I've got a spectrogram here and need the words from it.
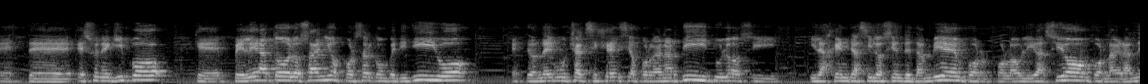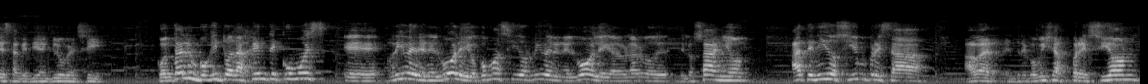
este, es un equipo que pelea todos los años por ser competitivo, este, donde hay mucha exigencia por ganar títulos y, la gente así lo siente también por, la obligación, por la grandeza que tiene el club en sí. Contale un poquito a la gente cómo es eh, River en el vóley o cómo ha sido River en el vóley a lo largo de, los años. Ha tenido siempre esa, a ver, entre comillas, presión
